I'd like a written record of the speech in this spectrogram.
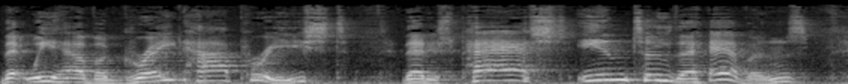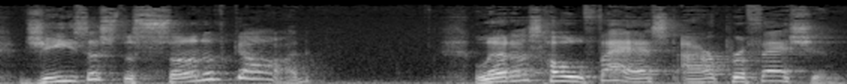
that we have a great high priest that is passed into the heavens, Jesus, the Son of God, let us hold fast our profession.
